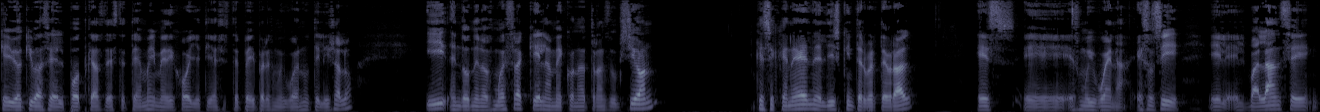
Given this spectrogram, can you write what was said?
que vio que iba a hacer el podcast de este tema y me dijo, oye, tienes este paper, es muy bueno, utilízalo y en donde nos muestra que la meconotransducción que se genera en el disco intervertebral es, eh, es muy buena. Eso sí, el, balance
